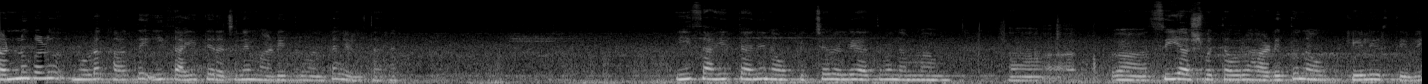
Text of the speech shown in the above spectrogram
ಕಣ್ಣುಗಳು ನೋಡೋಕ್ಕಾಗದೆ ಈ ಸಾಹಿತ್ಯ ರಚನೆ ಮಾಡಿದ್ರು ಅಂತ ಹೇಳ್ತಾರೆ. ಈ ಸಾಹಿತ್ಯನೇ ನಾವು ಪಿಕ್ಚರಲ್ಲಿ ಅಥವಾ ನಮ್ಮ ಸಿ ಅಶ್ವಥ್ ಅವರು ಹಾಡಿದ್ದು ನಾವು ಕೇಳಿರ್ತೀವಿ.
